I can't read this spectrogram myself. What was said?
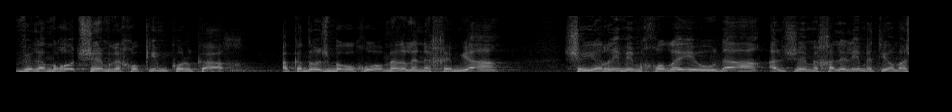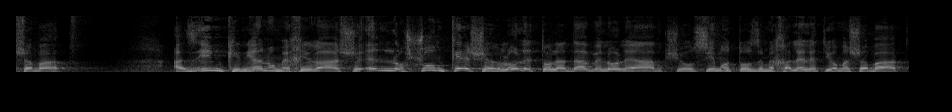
ולמרות שהם רחוקים כל כך, הקדוש ברוך הוא אומר לנחמיה שיריב עם חורי יהודה על שהם מחללים את יום השבת. אז אם קניין ומכירה שאין לו שום קשר לא לתולדה ולא לאב, כשעושים אותו זה מחלל את יום השבת,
